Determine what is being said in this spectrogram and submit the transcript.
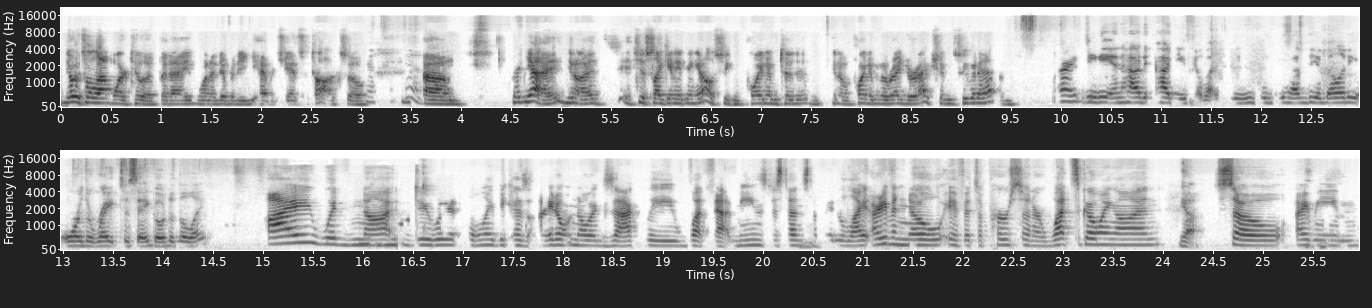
there was a lot more to it, but I wanted everybody to have a chance to talk. So, yeah. Yeah. Um, but yeah, you know, it's, it's just like anything else. You can point them to the, you know, point them in the right direction, and see what happens. All right, Dee Dee, and how do, how do you feel about it? Do you think you have the ability or the right to say go to the light? I would not mm-hmm. do it only because I don't know exactly what that means to send mm-hmm. somebody to the light. I don't even know if it's a person or what's going on. Yeah. So, I mean,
